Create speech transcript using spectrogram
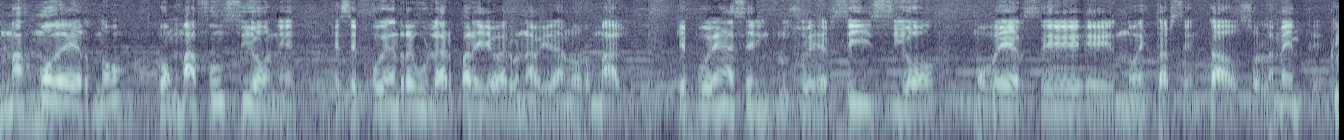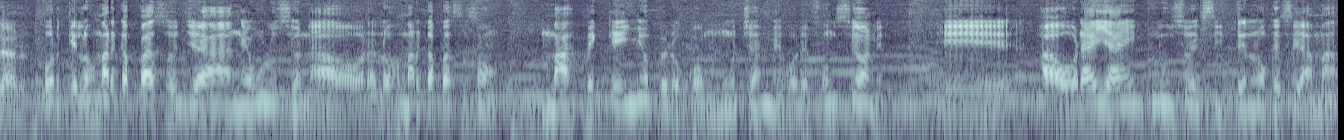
más modernos, con más funciones, que se pueden regular para llevar una vida normal, que pueden hacer incluso ejercicio, moverse, eh, no estar sentado solamente. Claro. Porque los marcapasos ya han evolucionado. Ahora los marcapasos son más pequeños, pero con muchas mejores funciones. Eh, ahora ya incluso existen lo que se llama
